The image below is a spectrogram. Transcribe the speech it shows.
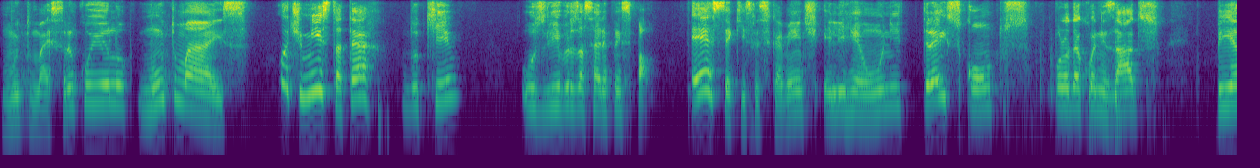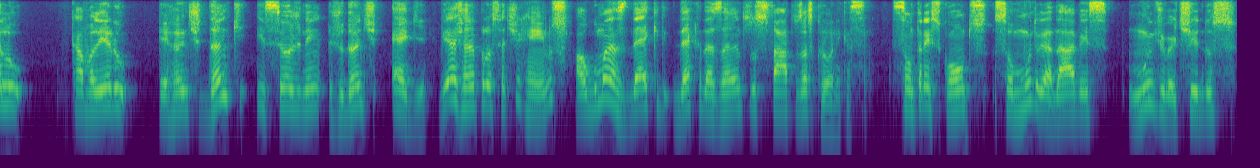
muito mais tranquilo, muito mais otimista até do que os livros da série principal. Esse aqui especificamente, ele reúne três contos protagonizados pelo Cavaleiro Errante Dunk e seu ajudante Egg, viajando pelos Sete Reinos, algumas décadas antes dos fatos das crônicas. São três contos, são muito agradáveis, muito divertidos,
